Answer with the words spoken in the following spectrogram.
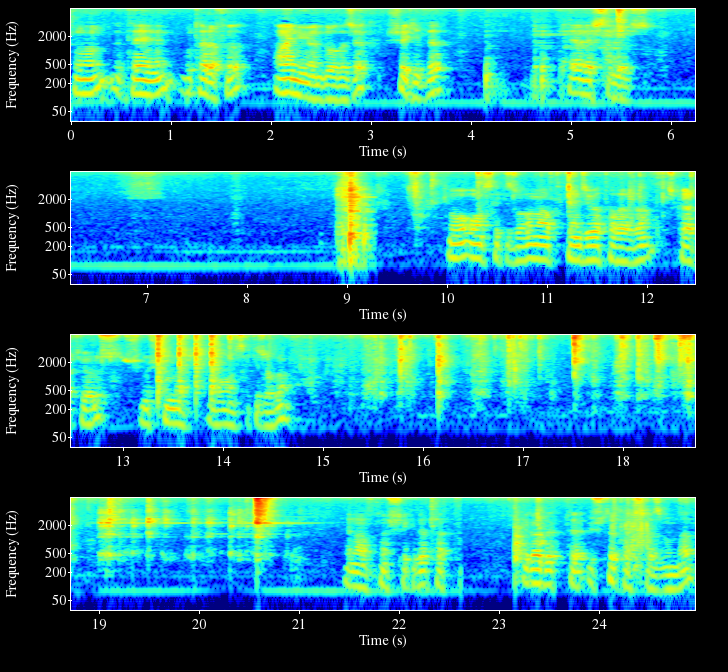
şunun T'nin bu tarafı aynı yönde olacak. Şu şekilde yerleştiriyoruz. No 18 olan altıgen civatalardan çıkartıyoruz. Şimdi şunlar No 18 olan. En altına şu şekilde taktım. Bir adet de üste takacağız bundan.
